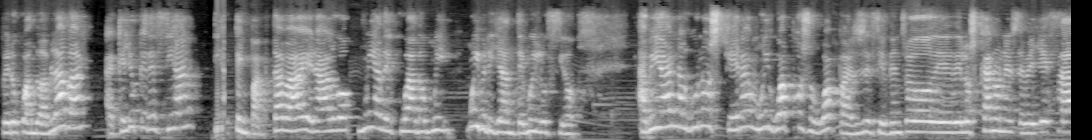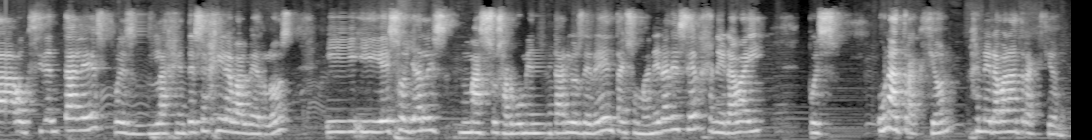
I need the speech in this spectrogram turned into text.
pero cuando hablaban, aquello que decían te impactaba, era algo muy adecuado, muy, muy brillante, muy lucio habían algunos que eran muy guapos o guapas, es decir, dentro de, los cánones de belleza occidentales, pues la gente se giraba al verlos y, eso ya les, más sus argumentarios de venta y su manera de ser, generaba ahí pues una atracción, generaban atracción.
